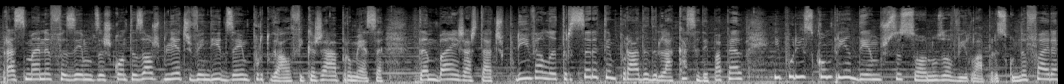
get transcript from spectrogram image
Para a semana fazemos as contas aos bilhetes vendidos em Portugal, fica já a promessa. Também já está disponível a terceira temporada de La Casa de Papel e por isso compreendemos se só nos ouvir lá para segunda-feira,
